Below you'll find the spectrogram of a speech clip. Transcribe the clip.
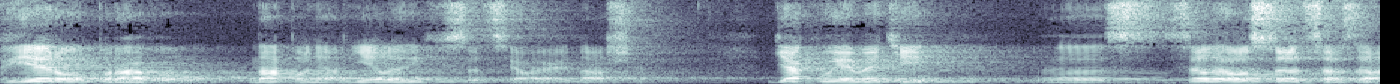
vierou právom naplňal nielen ich srdcia, ale aj naše. Ďakujeme Ti e, z celého srdca za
